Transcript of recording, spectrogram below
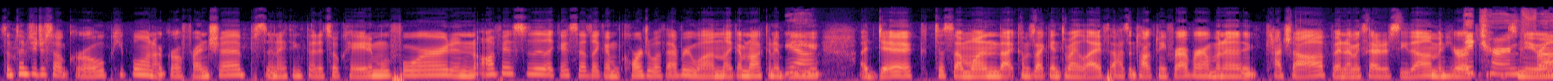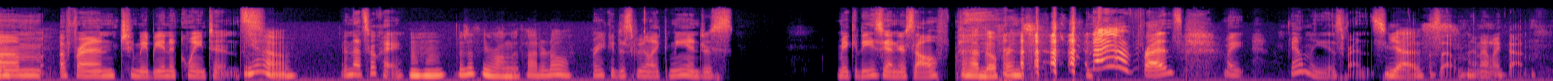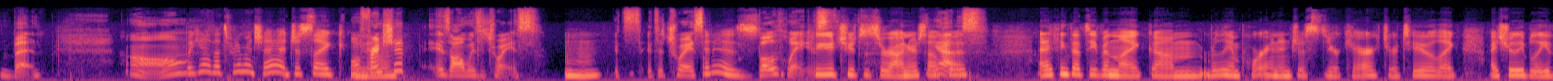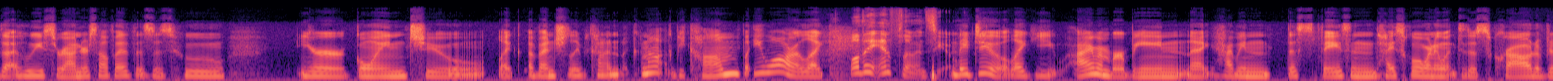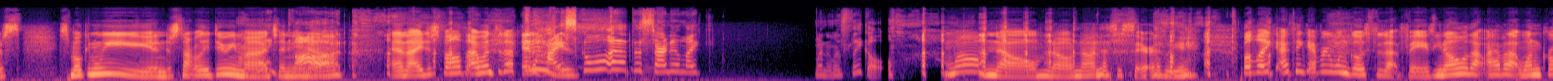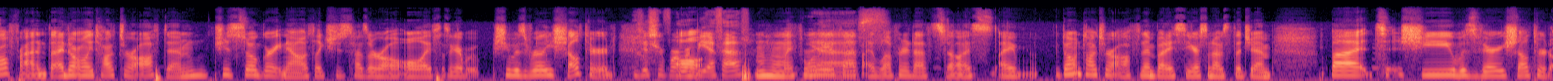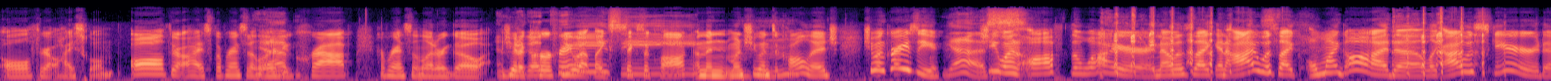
sometimes you just outgrow people and outgrow friendships, and I think that it's okay to move forward. And obviously, like I said, like I'm cordial with everyone. Like I'm not gonna be Yeah. a dick to someone that comes back into my life that hasn't talked to me forever. I'm gonna catch up, and I'm excited to see them and hear They turn new. from a friend to maybe an acquaintance. yeah. And that's okay. mm-hmm. There's nothing wrong with that at all. Or you could just be like me and just make it easy on yourself. I have no friends. And I have friends. My family is friends. yes. So, and I like that. But, oh. But yeah, that's pretty much it. Just like Well, you know, friendship is always a choice. mhm. It's it's a choice It is both ways. who you choose to surround yourself with. And I think that's even like um, really important in just your character too. Like I truly believe that who you surround yourself with is is who you're going to like eventually kind of not become, but you are like Well, they influence you. they do. Like you, I remember being like having this phase in high school when I went through this crowd of just smoking weed and just not really doing Oh my much, and God. you know, and I just felt I went through that In high school, I thought this started like when it was legal. Well, no, no, not necessarily. But like I think everyone goes through that phase. You know that I have that one girlfriend that I don't really talk to her often. She's so great now. It's like she just has her all, all life. Like she was really sheltered. Is this your former All- BFF? hmm my former BFF. I love her to death still. I, I don't talk to her often, but I see her sometimes at the gym. But she was very sheltered all throughout high school. All throughout high school. Her parents didn't let her do crap. Her parents didn't let her go. And she had a curfew at like six o'clock. And then when she went to Mhm. college, she went crazy. Yes. She went off the wire. and I was like, and I was like, oh my God. Uh, like I was scared.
